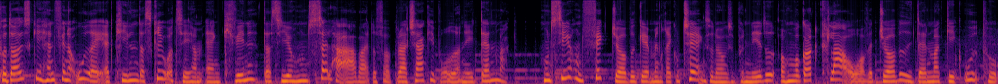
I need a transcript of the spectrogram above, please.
Podolski han finder ud af, at kilden, der skriver til ham, er en kvinde, der siger, hun selv har arbejdet for Brachaki-brødrene i Danmark. Hun siger, hun fik jobbet gennem en rekrutteringsannonce på nettet, og hun var godt klar over, hvad jobbet i Danmark gik ud på,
